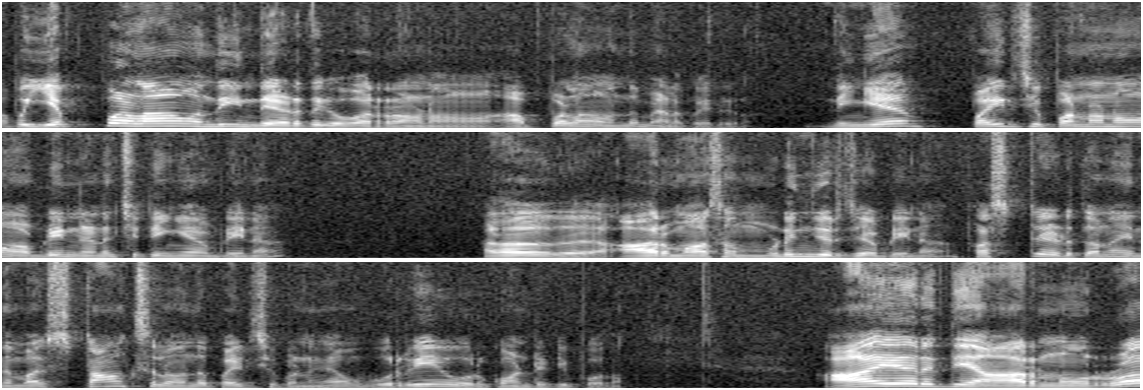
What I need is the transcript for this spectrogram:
அப்போ எப்போல்லாம் வந்து இந்த இடத்துக்கு வர்றானோ அப்போல்லாம் வந்து மேலே போயிருக்கலாம் நீங்கள் பயிற்சி பண்ணணும் அப்படின்னு நினச்சிட்டிங்க அப்படின்னா அதாவது ஆறு மாதம் முடிஞ்சிருச்சு அப்படின்னா ஃபஸ்ட்டு எடுத்தோன்னா இந்த மாதிரி ஸ்டாக்ஸில் வந்து பயிற்சி பண்ணுங்கள் ஒரே ஒரு குவான்டிட்டி போதும். ஆயிரத்தி அறநூறுரூவா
